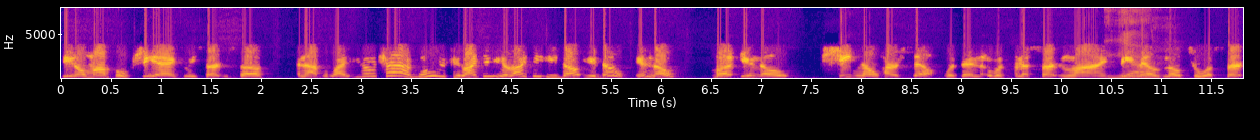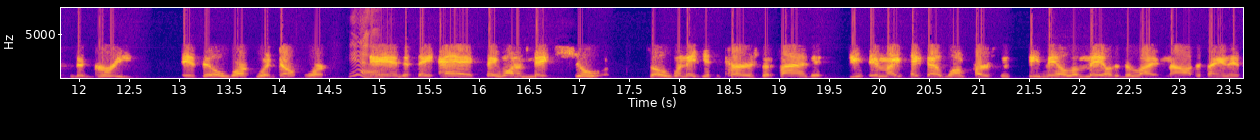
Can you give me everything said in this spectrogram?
you know, my boo, she asked me certain stuff, and I was like, you know, try it, boo. If you like it, you like it. You don't, you don't. You know, but you know, she know herself within within a certain line. Yeah. Females know to a certain degree if it'll work or don't work. Yeah. And if they ask, they want to make sure. So when they get the courage to find it, you, it might take that one person, female or male, to be like, "Nah, this ain't it."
